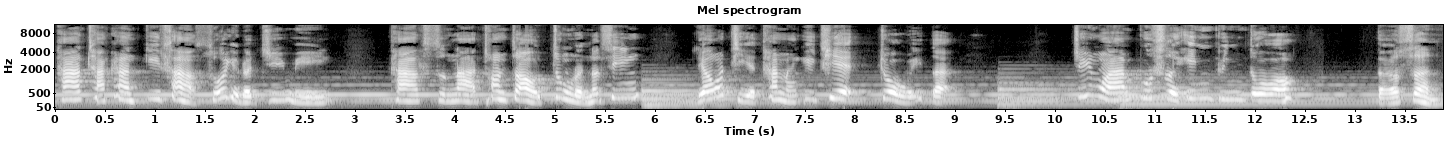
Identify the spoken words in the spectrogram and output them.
他查看地上所有的居民。他是那创造众人的心，了解他们一切作为的。君王不是因兵多得胜，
